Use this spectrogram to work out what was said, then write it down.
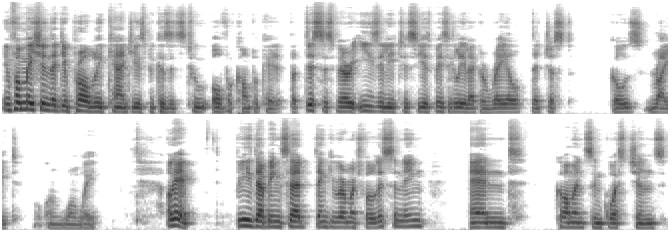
information that you probably can't use because it's too overcomplicated. But this is very easily to see. It's basically like a rail that just goes right on one way. Okay, that being said, thank you very much for listening and comments and questions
